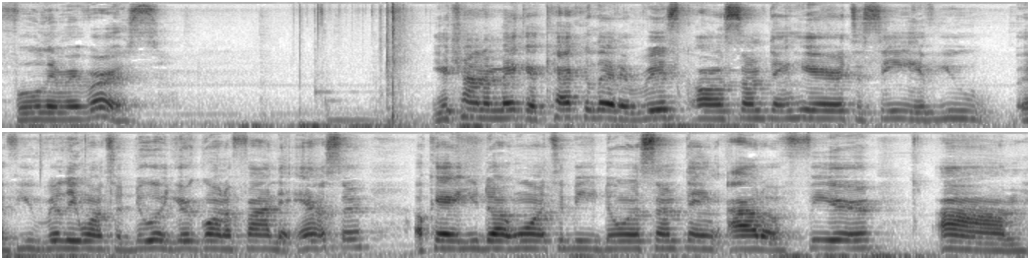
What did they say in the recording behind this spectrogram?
Fool in reverse. You're trying to make a calculated risk on something here to see if you if you really want to do it. You're going to find the answer. Okay, you don't want to be doing something out of fear, um,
